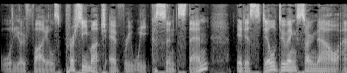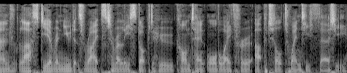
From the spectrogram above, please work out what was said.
audio files pretty much every week since then. It is still doing so now and last year renewed its rights to release Doctor Who content all the way through up till 2030.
